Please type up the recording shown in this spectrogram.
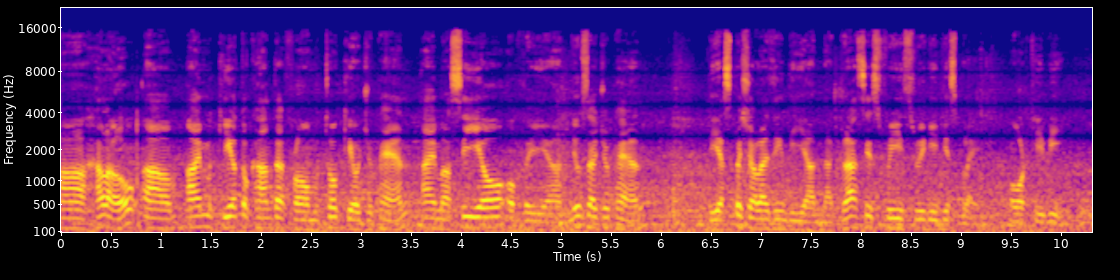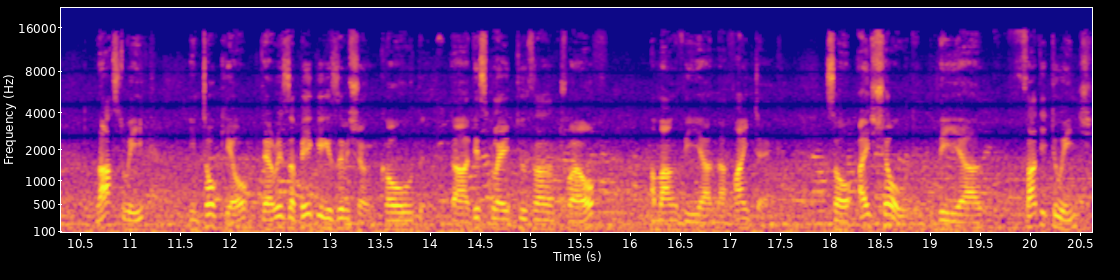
Uh, hello, um, I'm Kiyoto Kanda from Tokyo, Japan. I'm a CEO of the uh, Newsight Japan, the uh, specializing the uh, glasses-free 3D display or TV. Last week in Tokyo, there is a big exhibition called uh, Display 2012 among the uh, FineTech. So I showed the 32-inch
